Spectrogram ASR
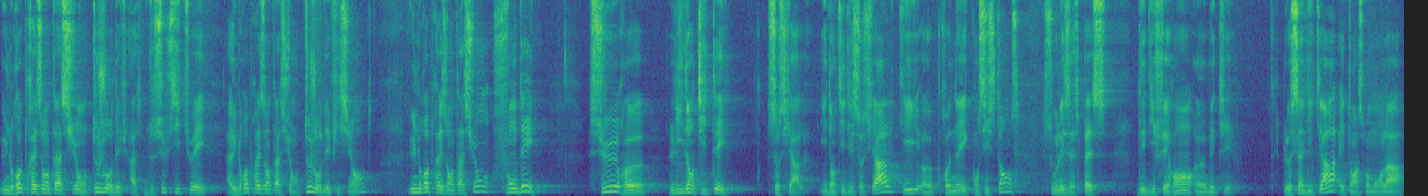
une représentation toujours de substituer à une représentation toujours déficiente une représentation fondée sur euh, l'identité sociale, identité sociale qui euh, prenait consistance sous les espèces des différents euh, métiers le syndicat étant à ce moment-là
